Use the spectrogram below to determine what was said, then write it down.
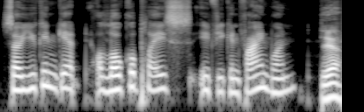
So you can get a local place if you can find one. Yeah.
